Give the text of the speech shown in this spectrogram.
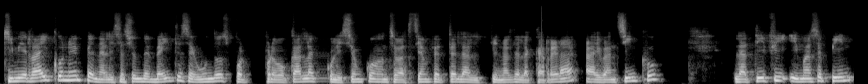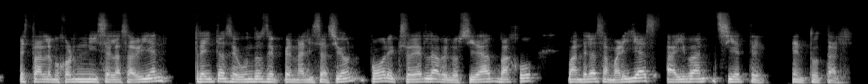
Kimi Raikkonen, penalización de 20 segundos por provocar la colisión con Sebastián Vettel al final de la carrera, ahí van 5. Latifi y Mazepin, esta a lo mejor ni se la sabían, 30 segundos de penalización por exceder la velocidad bajo banderas amarillas. Ahí van 7 en total.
